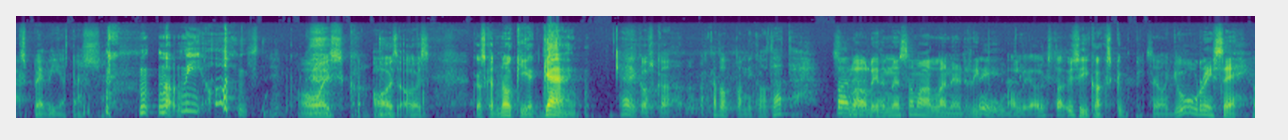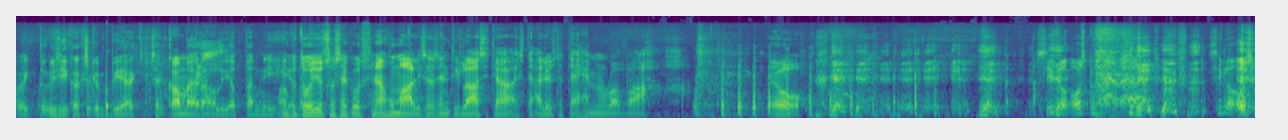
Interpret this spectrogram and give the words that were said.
Xperia tässä. No niin ois. Oisko? Ois, ois. Koska Nokia gang. Hei, koska katoppa Niko tätä. Sulla oli tämmönen samanlainen ripuli. Niin, oli. Oliko tämä 920? Se on juuri se. No Vittu, 920 ja sen kamera oli jotain niin Onko hieno. tuo just se, kun sinä humaalissa sen tilasit ja sitten älystä, että eihän minulla ole vahaa. Joo. Silloin, olisiko, silloin, olis,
